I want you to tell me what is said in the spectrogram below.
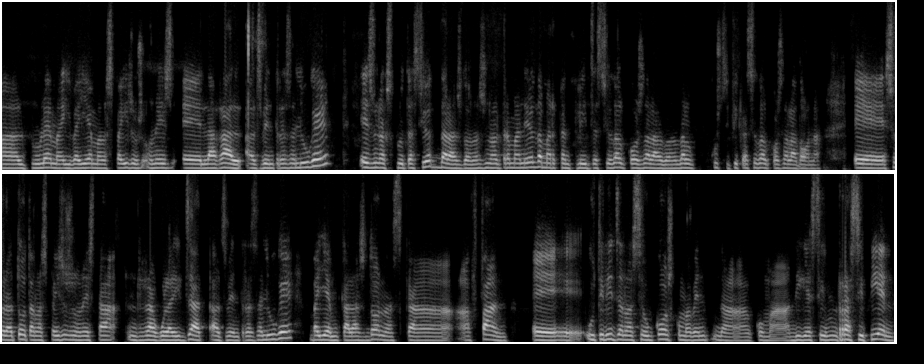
El problema, i veiem als països on és eh, legal els ventres de lloguer, és una explotació de les dones, una altra manera de mercantilització del cos de la dona, del cosificació del cos de la dona. Eh, sobretot en els països on està regularitzat els ventres de lloguer, veiem que les dones que fan eh, utilitzen el seu cos com a, com a diguéssim, recipient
